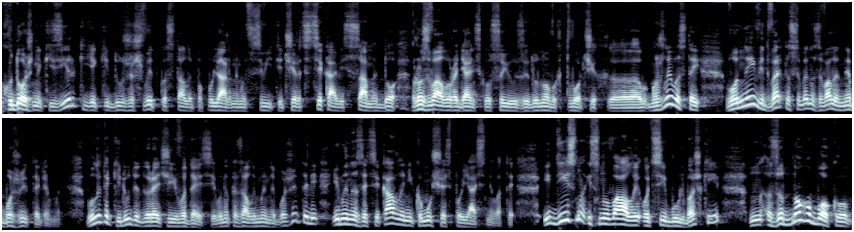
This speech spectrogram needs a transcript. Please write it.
художники зірки, які дуже швидко стали популярними в світі через цікавість саме до розвалу радянського союзу і до нових творчих е, можливостей, вони відверто себе називали небожителями. Були такі люди, до речі, і в Одесі. Вони казали, ми небожителі, і ми не зацікавлені кому щось пояснювати. І дійсно існували оці бульбашки. З одного боку.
